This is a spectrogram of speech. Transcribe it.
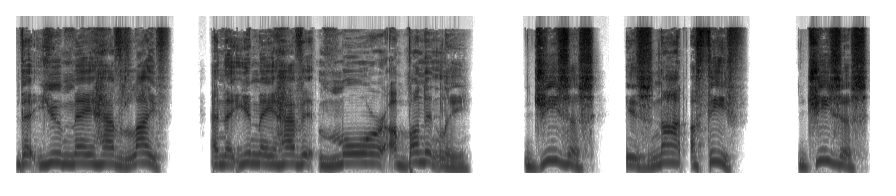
that you may have life and that you may have it more abundantly. Jesus is not a thief. Jesus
